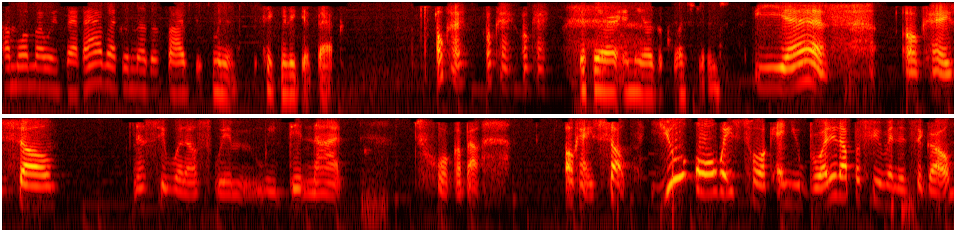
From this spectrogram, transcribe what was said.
I'm on my way back. I have like another five six minutes to take me to get back. Okay. Okay. Okay. If there are any other questions. Yes. Okay. So let's see what else we we did not talk about. Okay, so you always talk, and you brought it up a few minutes ago,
